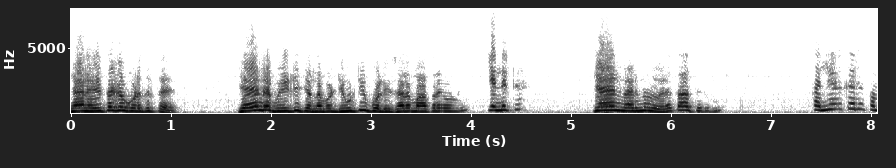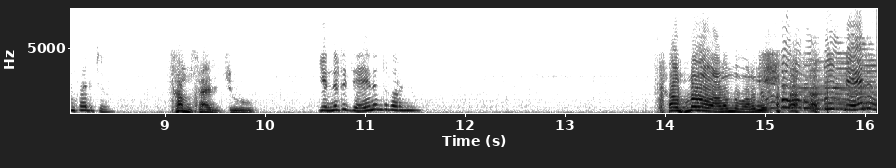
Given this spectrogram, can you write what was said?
ഞാൻ എഴുത്തൊക്കെ കൊടുത്തിട്ട് ജയന്റെ വീട്ടിൽ ചെന്നപ്പോ ഡ്യൂട്ടി പോലീസുകാരെ മാത്രമേ ഉള്ളൂ. എന്നിട്ട്? ജയൻ വരുന്നത് വരെ കാത്തിരുന്നു. കല്യാണക്കാരൻ സംസാരിച്ചു? സംസാരിച്ചു. എന്നിട്ട് ജയൻ എന്ത് പറഞ്ഞു? സമ്മതമാണെന്ന് പറഞ്ഞു. നേരോ?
